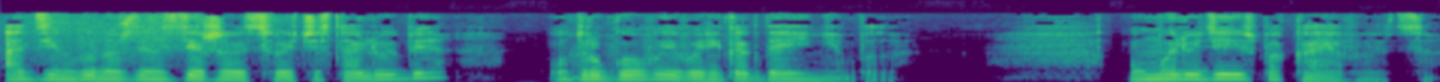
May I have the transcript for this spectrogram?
Один вынужден сдерживать свое честолюбие, у другого его никогда и не было. Умы людей успокаиваются.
